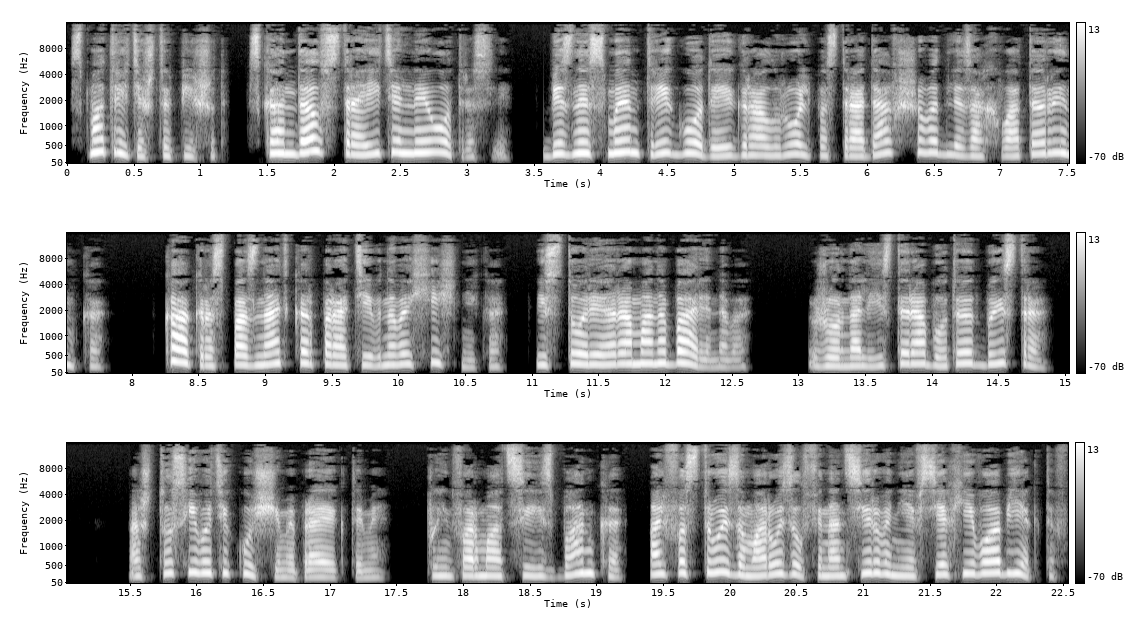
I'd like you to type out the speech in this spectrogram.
Смотрите, что пишут. Скандал в строительной отрасли. Бизнесмен три года играл роль пострадавшего для захвата рынка. Как распознать корпоративного хищника? История Романа Баринова. Журналисты работают быстро. А что с его текущими проектами? По информации из банка, Альфа-Строй заморозил финансирование всех его объектов,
